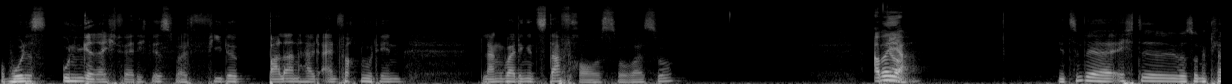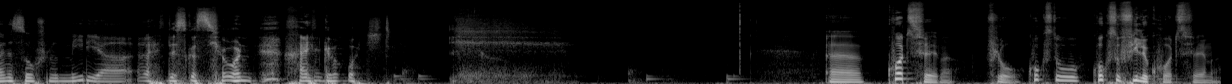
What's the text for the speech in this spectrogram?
Obwohl es ungerechtfertigt ist, weil viele ballern halt einfach nur den langweiligen Stuff raus, so weißt du. Aber ja. Ja. Jetzt sind wir ja echt äh, über so eine kleine Social Media äh, Diskussion reingerutscht. Äh, Kurzfilme. Flo, guckst du, guckst du viele Kurzfilme?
